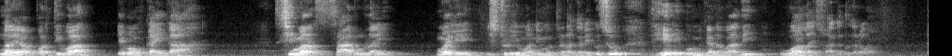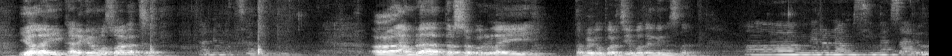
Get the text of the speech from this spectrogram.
नयाँ प्रतिभा एवं गायिका सीमा सारूलाई मैले स्टुडियोमा निमन्त्रणा गरेको छु। धेरै भूमिका नभादी उहाँलाई स्वागत गरौँ। यहाँलाई कार्यक्रममा स्वागत छ। हाम्रा दर्शकहरूलाई तपाईँको परिचय बताइदिनुहोस् न। अ, मेरो नाम सीमा सारू।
